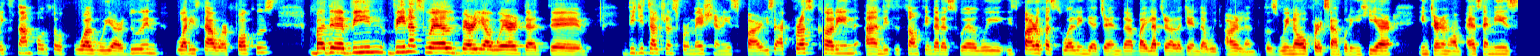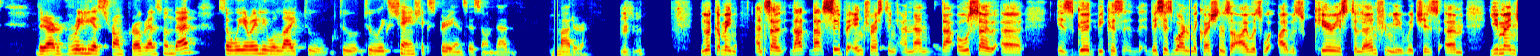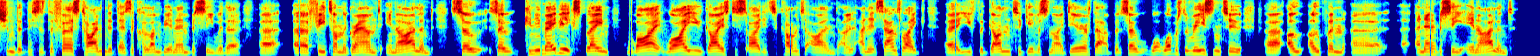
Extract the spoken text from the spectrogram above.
examples of what we are doing, what is our focus. But uh, being, being as well very aware that the digital transformation is part is a cross-cutting and this is something that as well we is part of as well in the agenda bilateral agenda with ireland. Because we know for example in here in terms of smes there are really strong programs on that. So we really would like to to to exchange experiences on that matter mm-hmm. look i mean and so that that's super interesting and then that also uh is good because this is one of the questions that I was I was curious to learn from you, which is um, you mentioned that this is the first time that there's a Colombian embassy with a, a, a, feet on the ground in Ireland. So so can you maybe explain why why you guys decided to come to Ireland? And, and it sounds like uh, you've begun to give us an idea of that. But so what what was the reason to uh, o- open uh, an embassy in Ireland?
